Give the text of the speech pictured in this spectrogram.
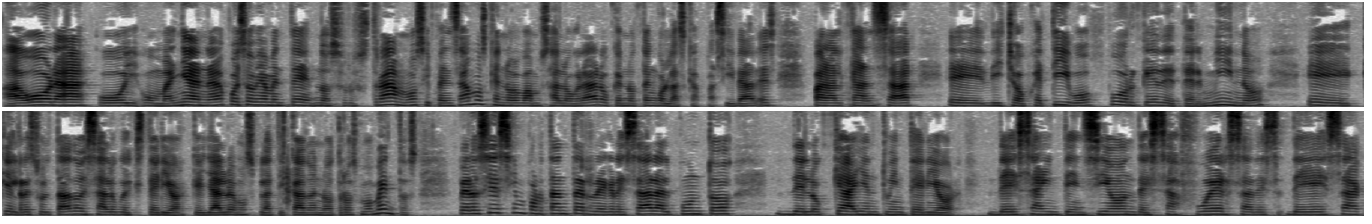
ahora, hoy o mañana, pues obviamente nos frustramos y pensamos que no vamos a lograr o que no tengo las capacidades para alcanzar eh, dicho objetivo porque determino eh, que el resultado es algo exterior, que ya lo hemos platicado en otros momentos. Pero sí es importante regresar al punto de lo que hay en tu interior, de esa intención, de esa fuerza, de, de esa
